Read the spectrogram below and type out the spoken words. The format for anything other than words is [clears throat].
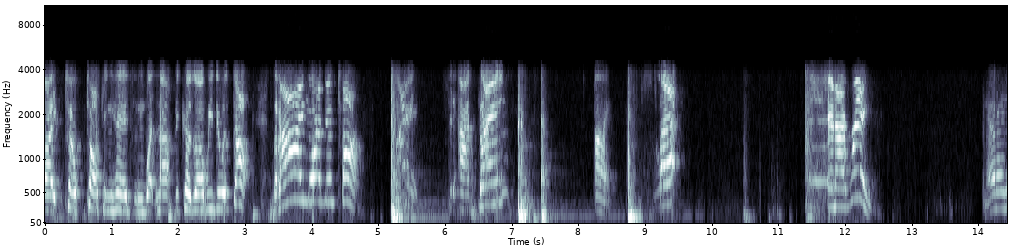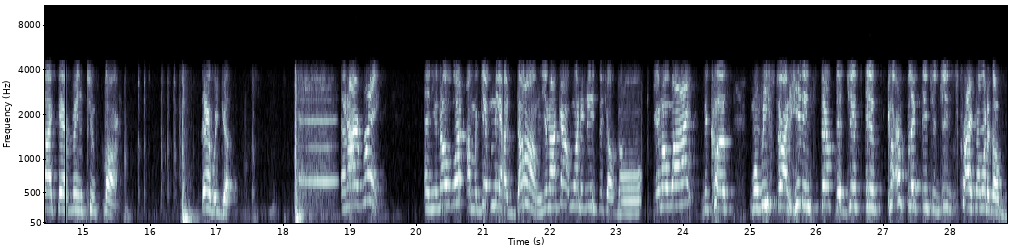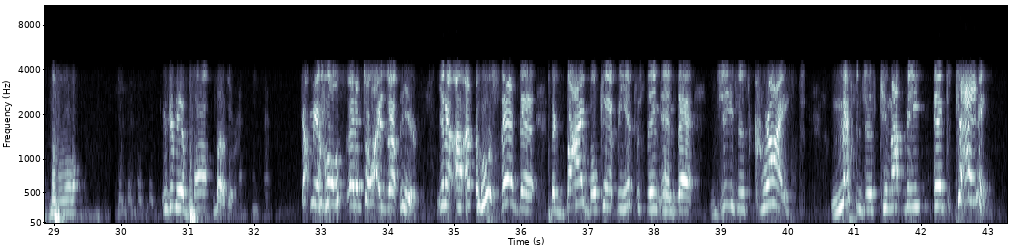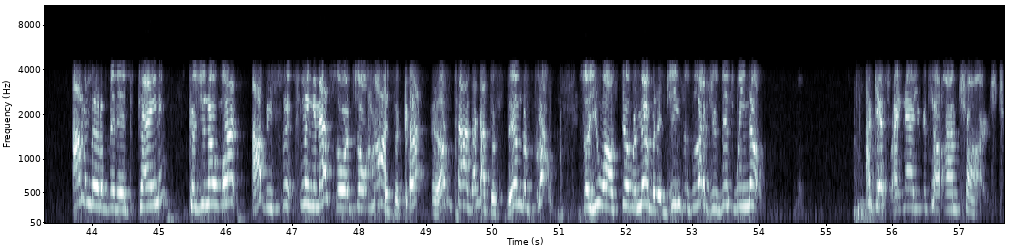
Like talk, talking heads and whatnot because all we do is talk. But I more than talk. I, see, I bang, I slap, and I ring. And I don't like that ring too far. There we go. And I ring. And you know what? I'm gonna get me a dong. You know, I got one of these to go dong. You know why? Because when we start hitting stuff that just is conflicting to Jesus Christ, I want to go Give me a bump buzzer. Got me a whole set of toys up here. You know, uh, who said that the Bible can't be interesting and that Jesus Christ messengers cannot be entertaining? I'm a little bit entertaining because you know what? I'll be slinging that sword so hard it's a cut, and other times I got to stem the flow. So you all still remember that Jesus loves you. This we know. I guess right now you can tell I'm charged.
